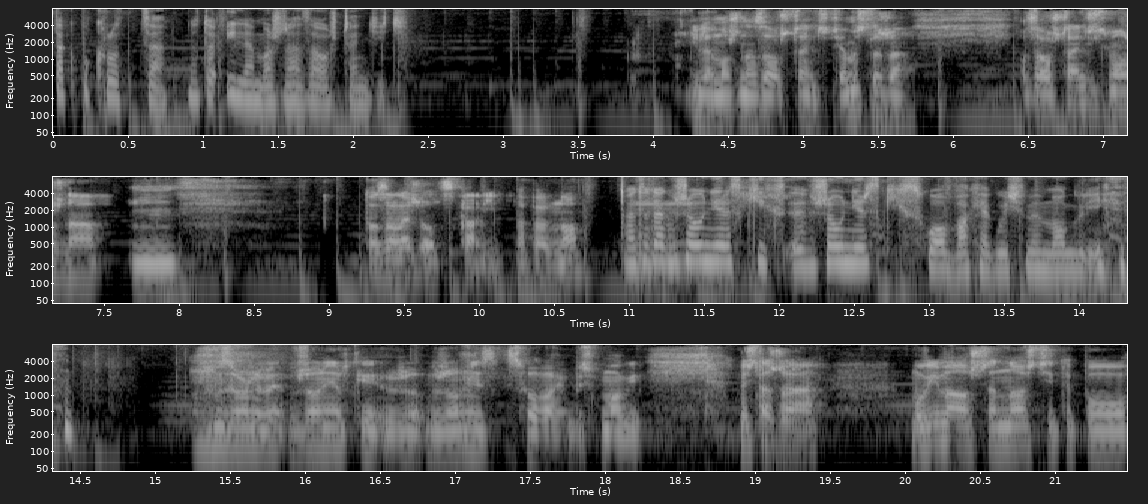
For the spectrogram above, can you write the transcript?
tak pokrótce, no to ile można zaoszczędzić? Ile można zaoszczędzić? Ja myślę, że zaoszczędzić można... Mm, to zależy od skali na pewno. A to tak w żołnierskich, w żołnierskich słowach, jakbyśmy mogli. W, żołnier, w, żołnierskich, w żołnierskich słowach, jakbyśmy mogli. Myślę, że Mówimy o oszczędności typu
